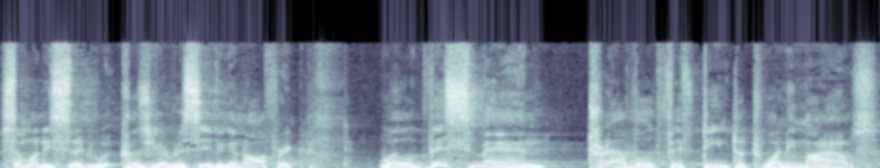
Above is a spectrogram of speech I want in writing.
Somebody said, because you're receiving an offering. Well, this man traveled 15 to 20 miles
